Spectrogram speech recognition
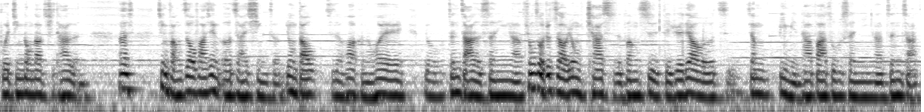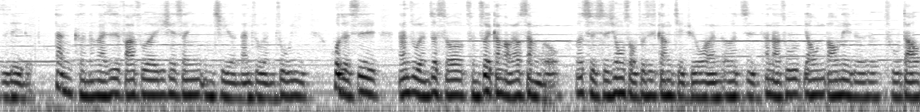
不会惊动到其他人。那进房之后发现儿子还醒着，用刀子的话可能会有挣扎的声音啊，凶手就只好用掐死的方式解决掉儿子，这样避免他发出声音啊、挣扎之类的。但可能还是发出了一些声音，引起了男主人注意，或者是男主人这时候纯粹刚好要上楼，而此时凶手就是刚解决完儿子，他拿出腰包内的厨刀，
